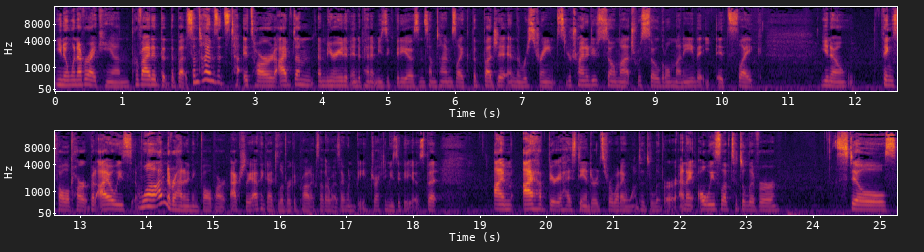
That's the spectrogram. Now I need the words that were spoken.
you know whenever I can, provided that the but sometimes it's t- it's hard. I've done a myriad of independent music videos and sometimes like the budget and the restraints, you're trying to do so much with so little money that it's like you know things fall apart but i always well i've never had anything fall apart actually i think i deliver good products otherwise i wouldn't be directing music videos but i'm i have very high standards for what i want to deliver and i always love to deliver stills.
